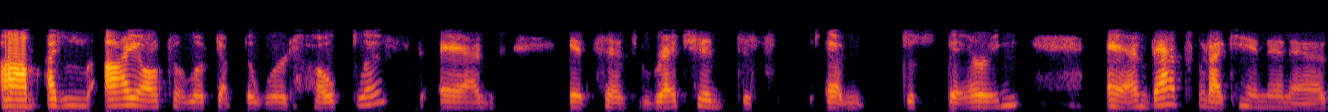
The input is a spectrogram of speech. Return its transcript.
Um, I, I also looked up the word hopeless, and it says wretched dis- and despairing. And that's what I came in as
